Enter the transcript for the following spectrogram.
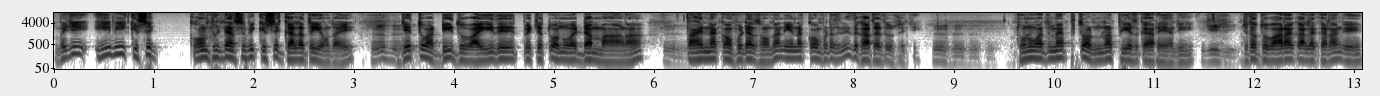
ਬਈ ਜੀ ਇਹ ਵੀ ਕਿਸੇ ਕੌਨਫੀਡੈਂਸ ਵੀ ਕਿਸੇ ਗੱਲ ਤੇ ਹੀ ਆਉਂਦਾ ਏ। ਜੇ ਤੁਹਾਡੀ ਦਵਾਈ ਦੇ ਵਿੱਚ ਤੁਹਾਨੂੰ ਐਡਾ ਮਾਣ ਆ ਤਾਂ ਇੰਨਾ ਕੌਨਫੀਡੈਂਸ ਆਉਂਦਾ ਨਹੀਂ ਇੰਨਾ ਕੌਨਫੀਡੈਂਸ ਨਹੀਂ ਦਿਖਾਤਾ ਤੁਸੀਂ ਜੀ। ਤੁਹਾਨੂੰ ਅੱਜ ਮੈਂ ਤੁਹਾਨੂੰ ਨਾਲ ਫੇਸ ਕਰ ਰਿਹਾ ਜੀ। ਜੀ ਜੀ। ਜਦੋਂ ਦੁਬਾਰਾ ਗੱਲ ਕਰਾਂਗੇ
